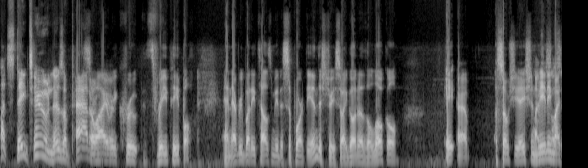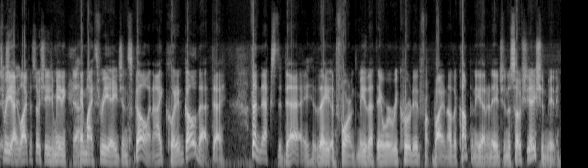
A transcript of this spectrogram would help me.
God! Stay tuned. There's a pattern. So I here. recruit three people, and everybody tells me to support the industry. So I go to the local uh, association Life meeting, my three association uh, life association meeting, Yeah. and my three agents go, and I couldn't go that day. The next day, they informed me that they were recruited from, by another company at an agent association meeting.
